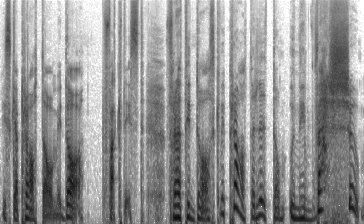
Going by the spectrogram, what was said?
vi ska prata om idag, faktiskt. För att idag ska vi prata lite om universum.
